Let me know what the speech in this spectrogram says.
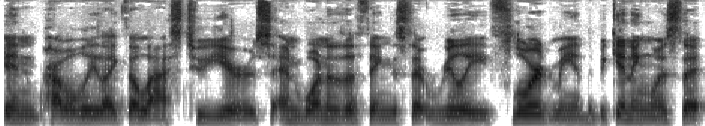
in probably like the last two years. And one of the things that really floored me in the beginning was that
